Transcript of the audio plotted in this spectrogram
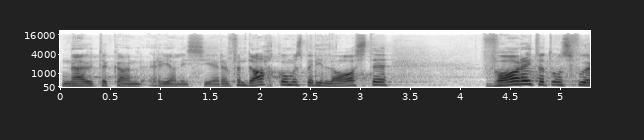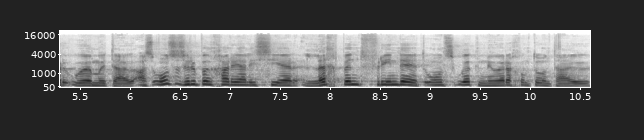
nou te kan realiseer. En vandag kom ons by die laaste Waarheid wat ons voor oë moet hou. As ons ons roeping gaan realiseer, ligpunt vriende, het ons ook nodig om te onthou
